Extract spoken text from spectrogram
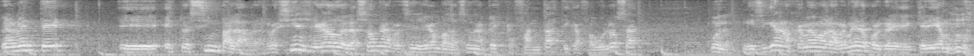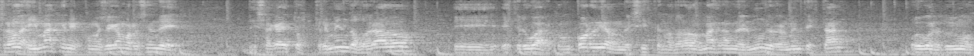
realmente eh, esto es sin palabras. Recién llegado de la zona, recién llegamos a hacer una pesca fantástica, fabulosa. Bueno, ni siquiera nos cambiamos la remera porque queríamos mostrar las imágenes como llegamos recién de, de sacar estos tremendos dorados. Eh, este lugar, Concordia, donde existen los dorados más grandes del mundo y realmente están. Hoy bueno, tuvimos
